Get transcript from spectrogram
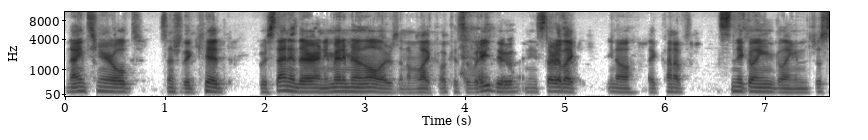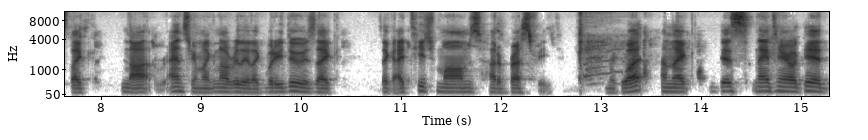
19 year old, essentially a kid who was standing there and he made a million dollars. And I'm like, okay, so what do you do? And he started like, you know, like kind of sniggling, and just like not answering. I'm like, no, really, like, what do you do? Is like, like I teach moms how to breastfeed. I'm like, what? I'm like, this 19 year old kid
